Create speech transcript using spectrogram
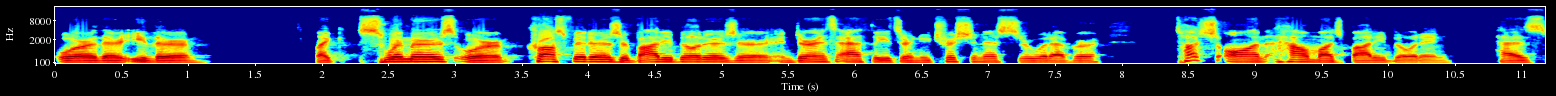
or they're either like swimmers or crossfitters or bodybuilders or endurance athletes or nutritionists or whatever. Touch on how much bodybuilding has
